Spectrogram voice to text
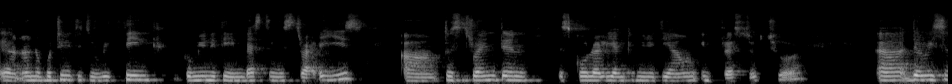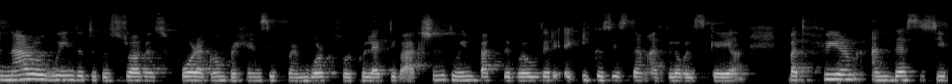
an, opportunity to rethink community investing strategies uh, to strengthen the scholarly and community-owned infrastructure. Uh, there is a narrow window to construct and support a comprehensive framework for collective action to impact the broader ecosystem at global scale, but firm and decisive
